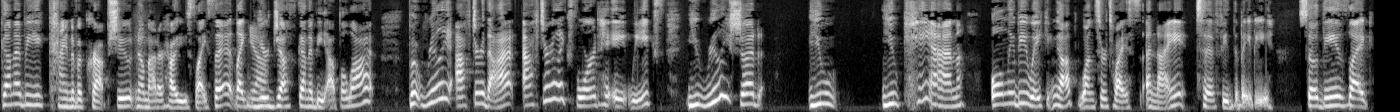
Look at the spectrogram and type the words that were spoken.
gonna be kind of a crapshoot no matter how you slice it. Like yeah. you're just gonna be up a lot. But really after that, after like four to eight weeks, you really should, you, you can only be waking up once or twice a night to feed the baby. So these like,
